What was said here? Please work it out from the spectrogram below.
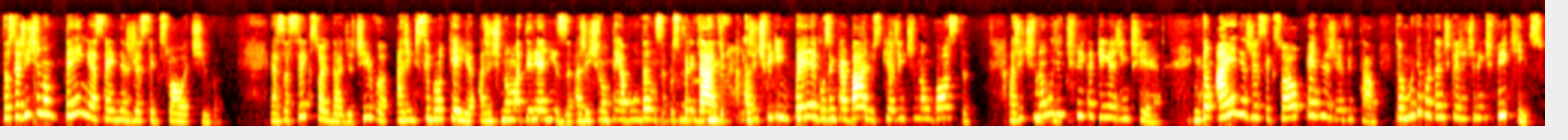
Então, se a gente não tem essa energia sexual ativa, essa sexualidade ativa, a gente se bloqueia, a gente não materializa, a gente não tem abundância, prosperidade, a gente fica em empregos, em trabalhos que a gente não gosta, a gente não identifica quem a gente é. Então, a energia sexual é energia vital. Então, é muito importante que a gente identifique isso.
